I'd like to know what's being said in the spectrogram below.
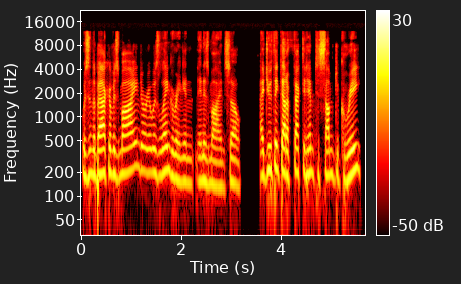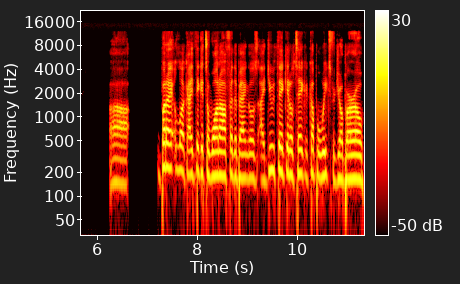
was in the back of his mind or it was lingering in in his mind. So I do think that affected him to some degree. Uh, but I look, I think it's a one off for the Bengals. I do think it'll take a couple weeks for Joe Burrow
